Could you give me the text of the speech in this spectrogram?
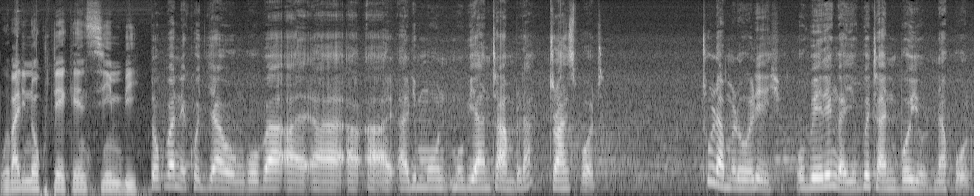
we balina okuteeka ensimbi. Okuba nekojjaawo ng'oba ali mu byantambula transport. Tulamula eyo obeere nga yegwe taniboyi olunaku olwo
